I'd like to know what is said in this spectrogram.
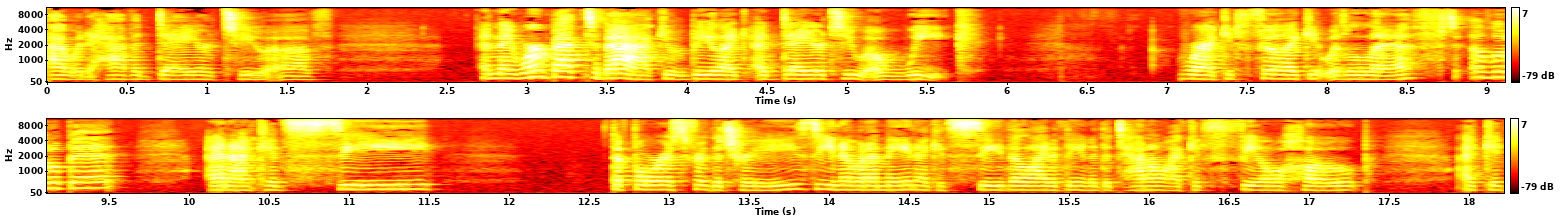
I would have a day or two of, and they weren't back to back, it would be like a day or two a week where I could feel like it would lift a little bit and I could see the forest for the trees. You know what I mean? I could see the light at the end of the tunnel. I could feel hope. I could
